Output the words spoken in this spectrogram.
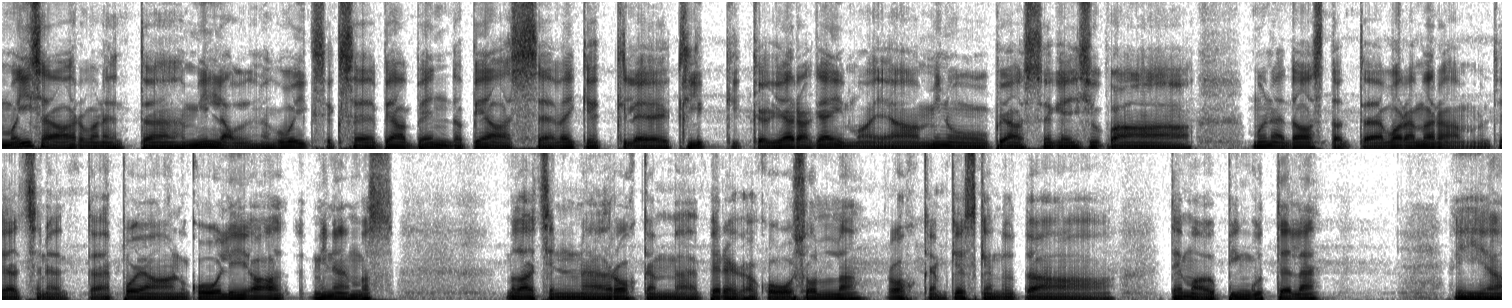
ma ise arvan, et äh, millal nagu võiks, eks see peab enda peas see väike klikk ikkagi ära käima ja minu peas see käis juba mõned aastad varem ära, ma teadsin, et poja on kooli minemas, ma tahtsin rohkem perega koos olla, rohkem keskenduda tema õpingutele ja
